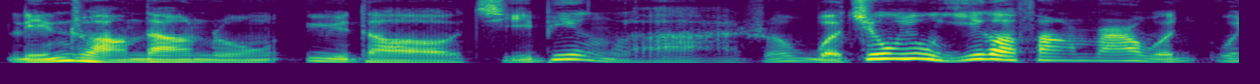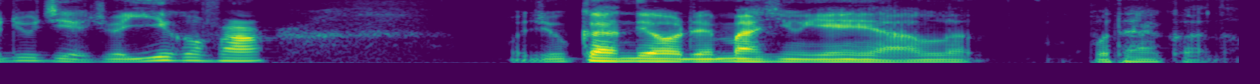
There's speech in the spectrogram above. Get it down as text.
临床当中遇到疾病了啊，说我就用一个方法，我我就解决一个方，我就干掉这慢性咽炎了，不太可能。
